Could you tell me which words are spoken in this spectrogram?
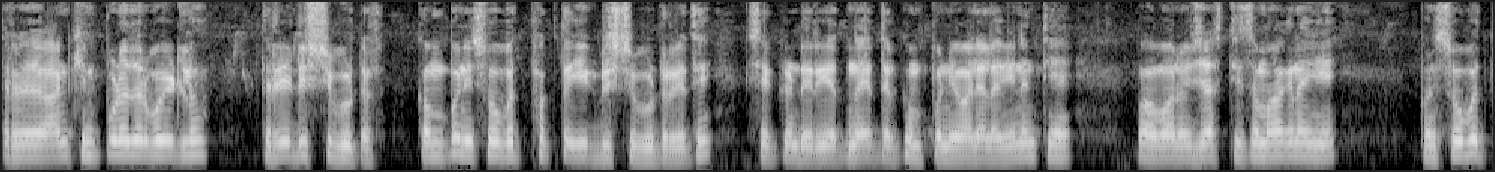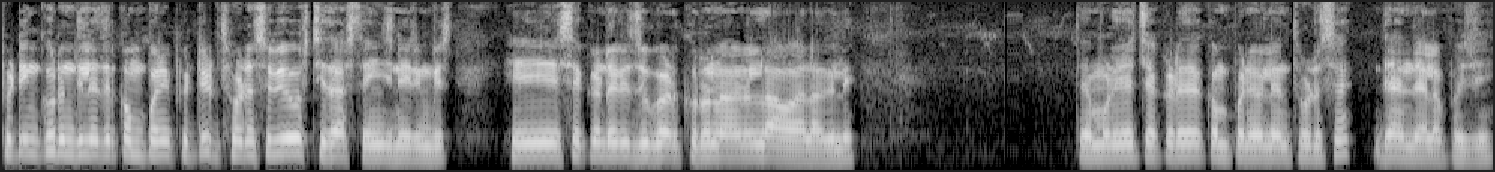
तर आणखीन पुढं जर बघितलं तर हे डिस्ट्रीब्युटर कंपनीसोबत फक्त एक डिस्ट्रीब्युटर येते. सेकंडरी येत नाही तर कंपनीवाल्याला विनंती आहे बाबानो जास्तीचं महाग नाही आहे पण सोबत फिटिंग करून दिले तर कंपनी फिटेड थोडंसं व्यवस्थित असतं इंजिनिअरिंग बेस हे सेकंडरी जुगाड करून आणायला लावावं लागले. त्यामुळे याच्याकडे कंपनीवाल्यांना थोडंसं ध्यान द्यायला पाहिजे.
